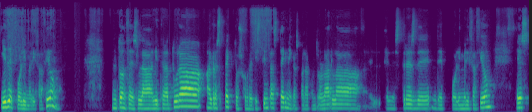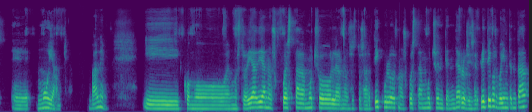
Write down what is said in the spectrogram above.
y de polimerización. Entonces, la literatura al respecto sobre distintas técnicas para controlar el, estrés de, polimerización es eh, muy amplia, ¿vale? Y como en nuestro día a día nos cuesta mucho leernos estos artículos, nos cuesta mucho entenderlos y ser críticos, voy a intentar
